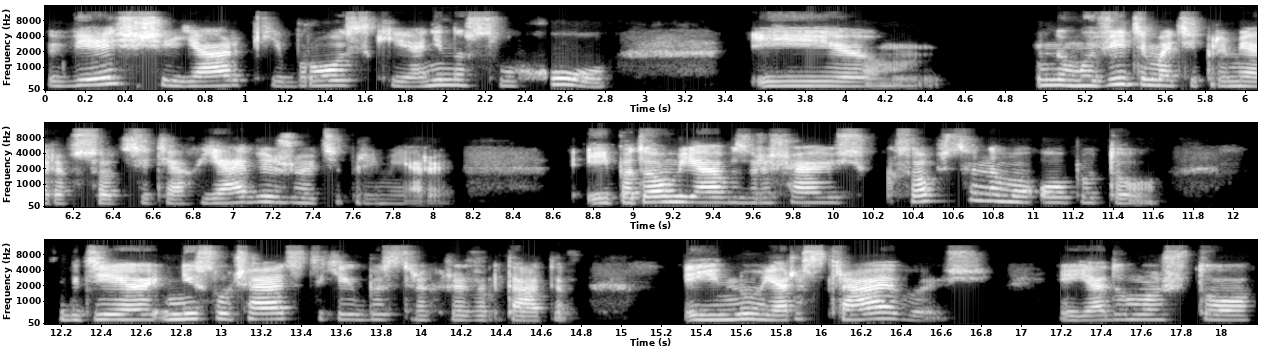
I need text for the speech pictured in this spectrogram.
вещи яркие, броские, они на слуху. И ну, мы видим эти примеры в соцсетях, я вижу эти примеры. И потом я возвращаюсь к собственному опыту, где не случается таких быстрых результатов. И, ну, я расстраиваюсь. И я думаю, что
